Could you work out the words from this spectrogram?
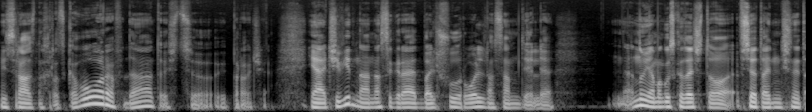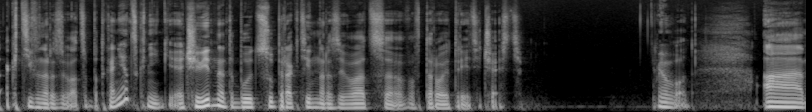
из разных разговоров, да, то есть э, и прочее. И очевидно, она сыграет большую роль на самом деле. Ну, я могу сказать, что все это начинает активно развиваться под конец книги. И, очевидно, это будет супер активно развиваться во второй и третьей части. Вот. А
